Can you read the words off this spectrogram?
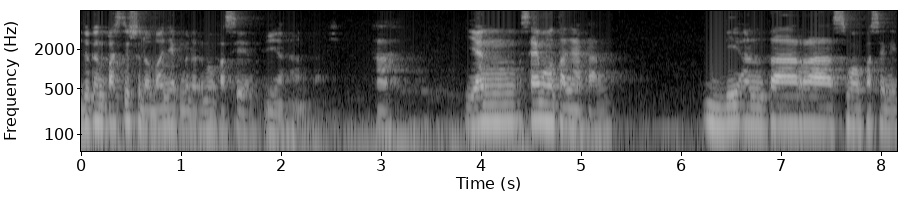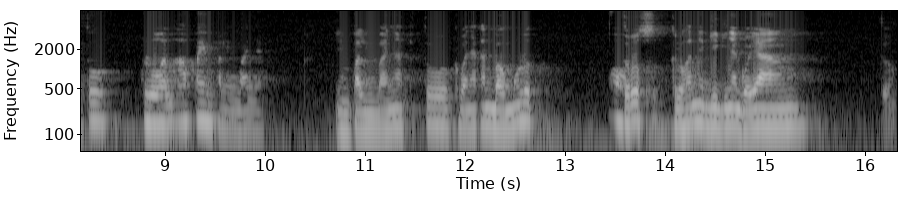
itu kan pasti sudah banyak menerima pasien. Iya. Nah, yang saya mau tanyakan, di antara semua pasien itu keluhan apa yang paling banyak? Yang paling banyak itu kebanyakan bau mulut. Oh. Terus keluhannya giginya goyang. Tuh.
